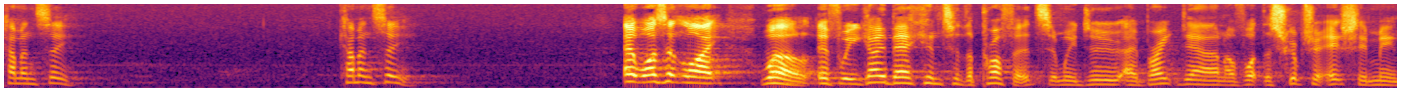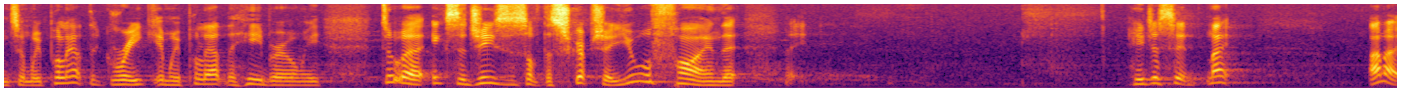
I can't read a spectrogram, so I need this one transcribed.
come and see. Come and see. It wasn't like, well, if we go back into the prophets and we do a breakdown of what the scripture actually meant, and we pull out the Greek and we pull out the Hebrew and we do an exegesis of the scripture, you will find that he just said, mate, I know,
